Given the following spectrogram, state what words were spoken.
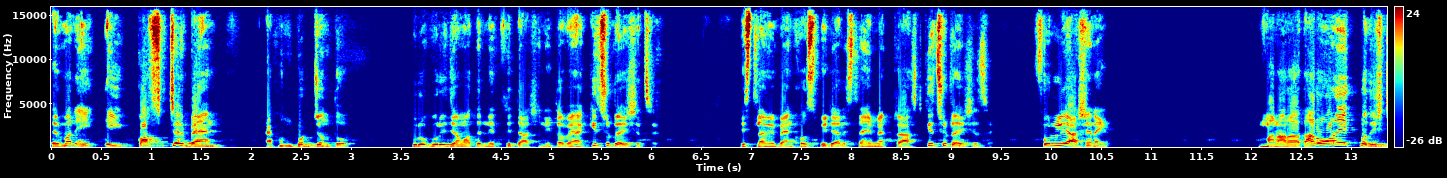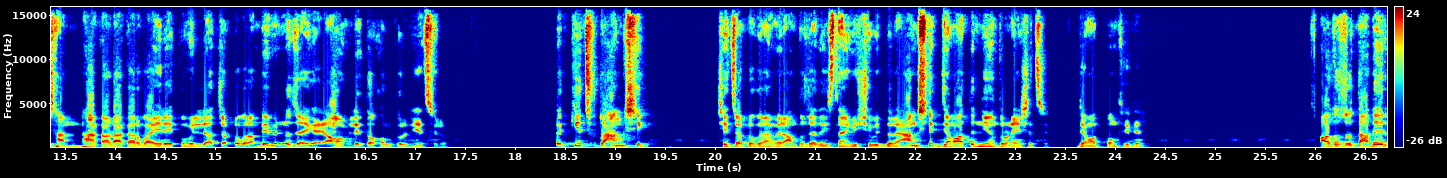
এর মানে এই কষ্টের ব্যাংক এখন পর্যন্ত পুরোপুরি জামাতের নেতৃত্বে আসেনি। তবে হ্যাঁ কিছুটা এসেছে। Islami bank hospital, Islami bank trust কিছুটা এসেছে। ফুললি আসে নাই। মানারাত আরও অনেক প্রতিষ্ঠান ঢাকা, ঢাকার বাইরে, কুমিল্লা, চট্টগ্রাম বিভিন্ন জায়গায় আওয়ামী লীগ দখল করে নিয়েছিল। তা কিছুটা আংশিক সে চট্টগ্রামের আন্তর্জাতিক ইসলামী বিশ্ববিদ্যালয় আংশিক জামাতের নিয়ন্ত্রণে এসেছে জামাতপন্থীদের। অথচ তাদের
